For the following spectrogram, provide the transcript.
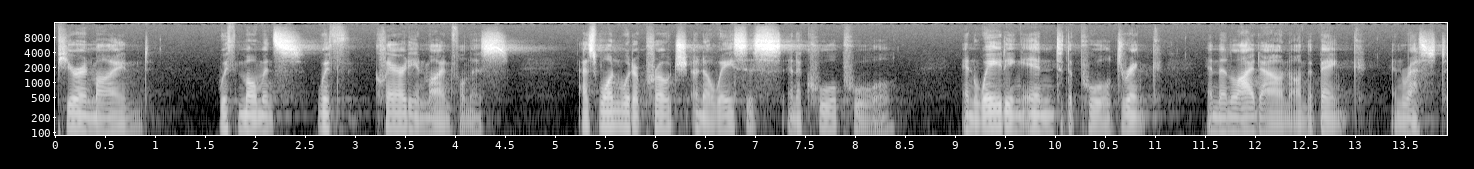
pure in mind, with moments, with clarity and mindfulness, as one would approach an oasis in a cool pool and wading into the pool, drink, and then lie down on the bank and rest.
